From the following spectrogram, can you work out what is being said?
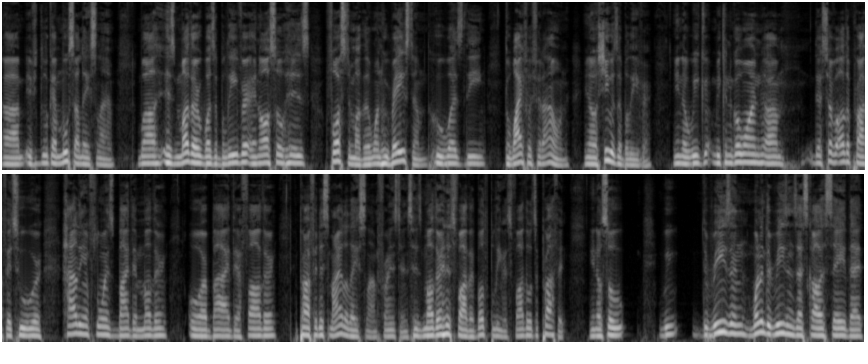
Um, if you look at Musa, salam, while his mother was a believer, and also his foster mother, the one who raised him, who was the the wife of Firaun, you know, she was a believer. You know, we we can go on. Um, there's several other prophets who were highly influenced by their mother or by their father. Prophet Ismail Islam, for instance, his mother and his father both believe his father was a prophet. You know, so we the reason one of the reasons that scholars say that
